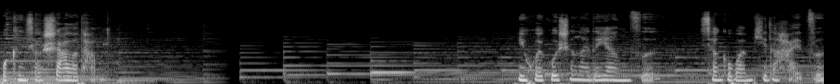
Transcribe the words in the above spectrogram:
我更想杀了他们。你回过身来的样子，像个顽皮的孩子。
